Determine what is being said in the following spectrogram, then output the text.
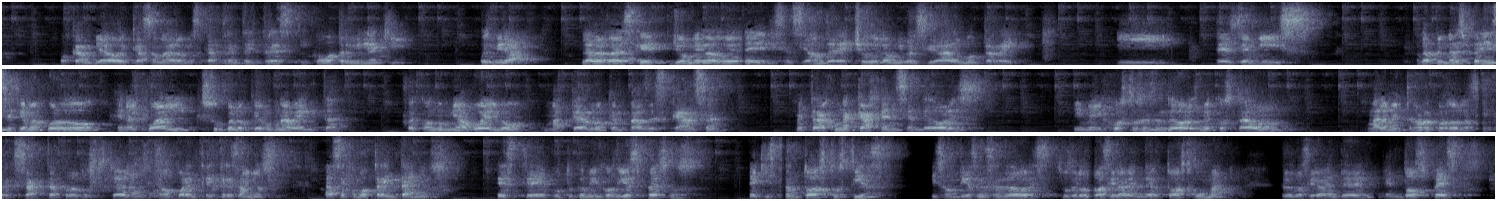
cambiado de Casa Madera Mezcal 33 y cómo terminé aquí. Pues mira, la verdad es que yo me gradué de licenciado en Derecho de la Universidad de Monterrey y desde mis... La primera experiencia que me acuerdo en la cual supe lo que era una venta fue cuando mi abuelo materno, que en paz descansa, me trajo una caja de encendedores y me dijo, estos encendedores me costaron malamente no recuerdo la cifra exacta, pero pues estoy hablando, si tengo 43 años, hace como 30 años, este, punto que me dijo 10 pesos, y aquí están todas tus tías, y son 10 encendedores, tú se los vas a ir a vender todas fuman, te los vas a ir a vender en, en 2 pesos,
